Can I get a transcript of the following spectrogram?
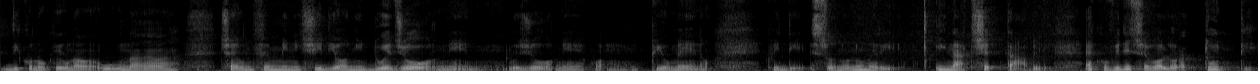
dicono che c'è un femminicidio ogni due giorni, due giorni più o meno, quindi sono numeri inaccettabili. Ecco, vi dicevo allora tutti,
